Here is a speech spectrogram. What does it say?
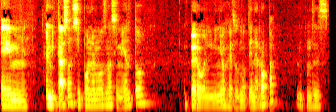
Em, en mi casa sí ponemos nacimiento, pero el niño Jesús no tiene ropa. Entonces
